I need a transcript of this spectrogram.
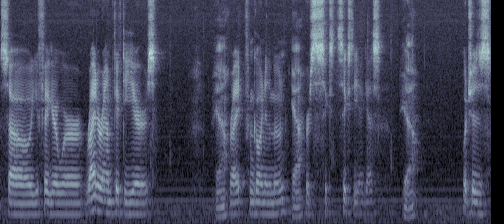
So you figure we're right around 50 years, Yeah, right, from going to the moon? yeah, Or six, 60, I guess. yeah, which is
